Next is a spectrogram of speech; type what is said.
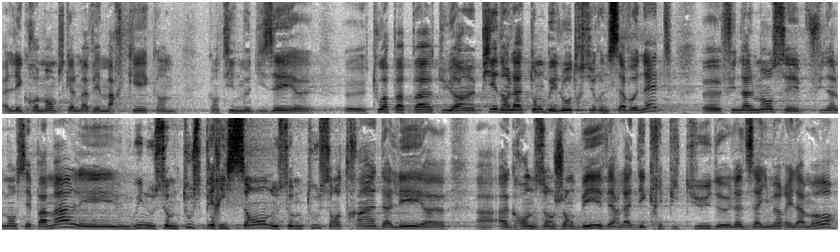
allègrement parce qu'elle m'avait marqué quand, quand ils me disaient euh, Toi, papa, tu as un pied dans la tombe et l'autre sur une savonnette. finalement, c'est finalement c'est pas mal. Et oui, nous sommes tous périssants, nous sommes tous en train d'aller à, grandes enjambées vers la décrépitude, l'Alzheimer et la mort.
